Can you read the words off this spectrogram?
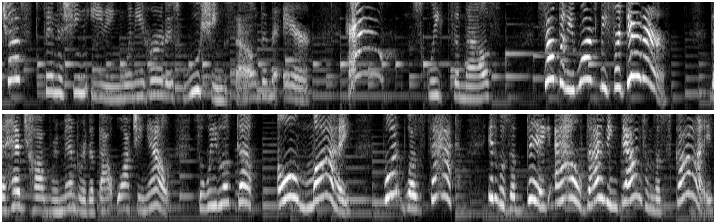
just finishing eating when he heard a whooshing sound in the air. Help! squeaked the mouse. Somebody wants me for dinner. The hedgehog remembered about watching out, so we looked up. Oh my! What was that? It was a big owl diving down from the sky.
